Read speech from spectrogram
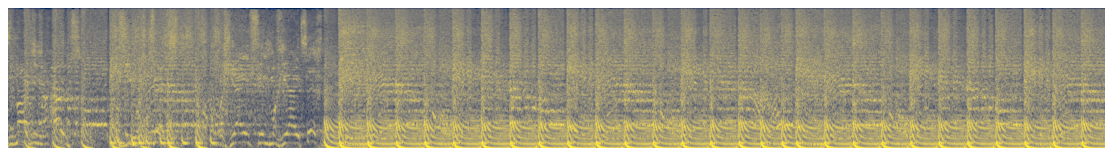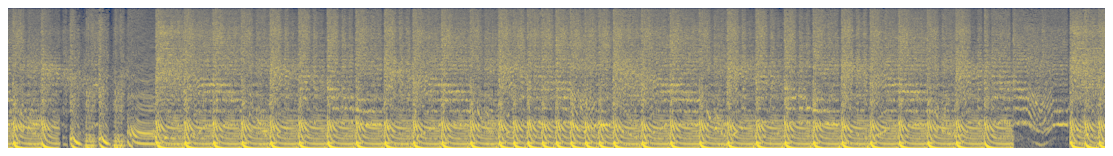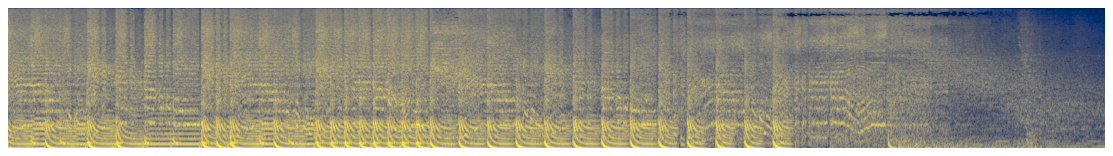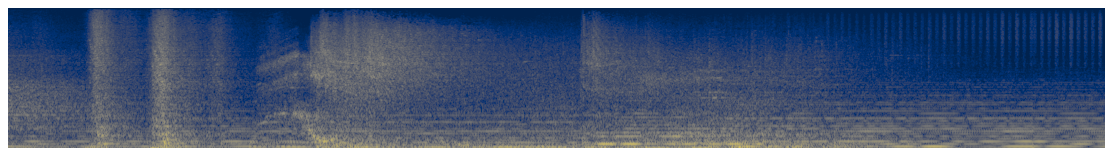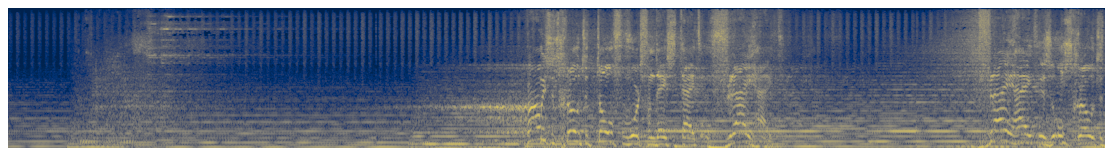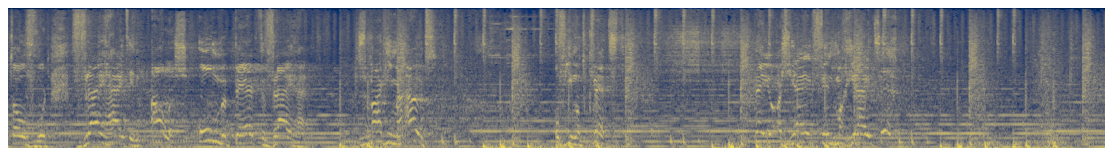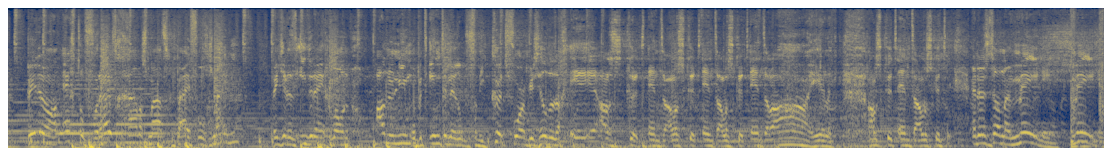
Maak maakt niet meer uit. Als iemand zegt, als jij het vindt, mag jij het zeggen. dorpjes, heel de dag. Eh, alles kut, enter, alles kut, enter, alles kut, enter. Ah, heerlijk. Alles kut, enter, alles kut. En dat is dan een mening. Mening.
